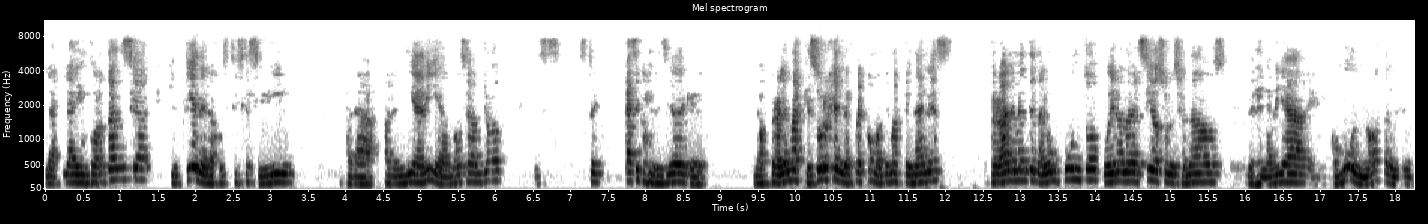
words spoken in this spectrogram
la, la importancia que tiene la justicia civil para, para, el día a día, ¿no? O sea, yo estoy casi convencido de que los problemas que surgen después como temas penales probablemente en algún punto pudieron haber sido solucionados desde la vía eh, común, ¿no? Del,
